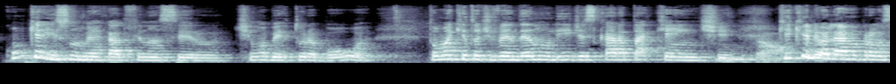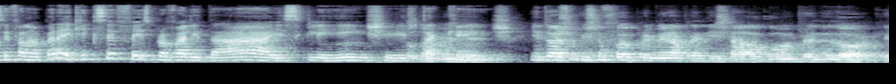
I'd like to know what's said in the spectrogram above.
Como que é isso no mercado financeiro? Tinha uma abertura boa? Toma aqui, tô te vendendo um lead, esse cara tá quente. Então, o que, que ele olhava para você falando, peraí, o que, que você fez para validar esse cliente? Ele tá quente. Então acho que isso foi o primeiro aprendizado como empreendedor, que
